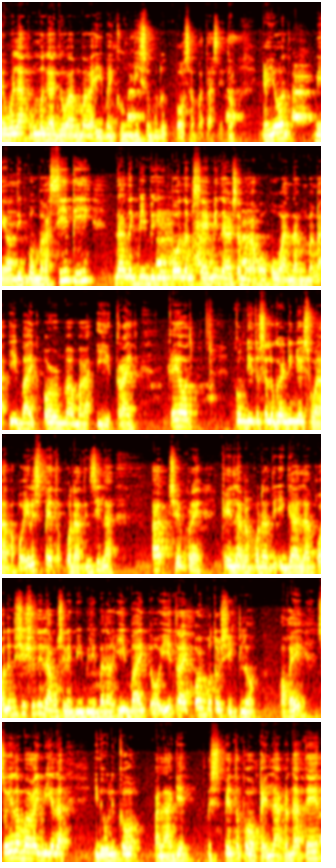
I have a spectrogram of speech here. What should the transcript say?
eh wala pong magagawa ang mga e-bike kung hindi sumunod po sa batas nito. Ngayon, meron din pong mga city na nagbibigay po ng seminar sa mga kukuha ng mga e-bike or mga, mga e-trike. Kayo, kung dito sa lugar ninyo is wala pa po, irespeto po natin sila. At syempre, kailangan po natin igalang kung ano desisyon nila kung sila bibili ba ng e-bike o e-trike or motorsiklo. Okay? So yan ang mga kaibigan na inuulit ko palagi. Respeto po ang kailangan natin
